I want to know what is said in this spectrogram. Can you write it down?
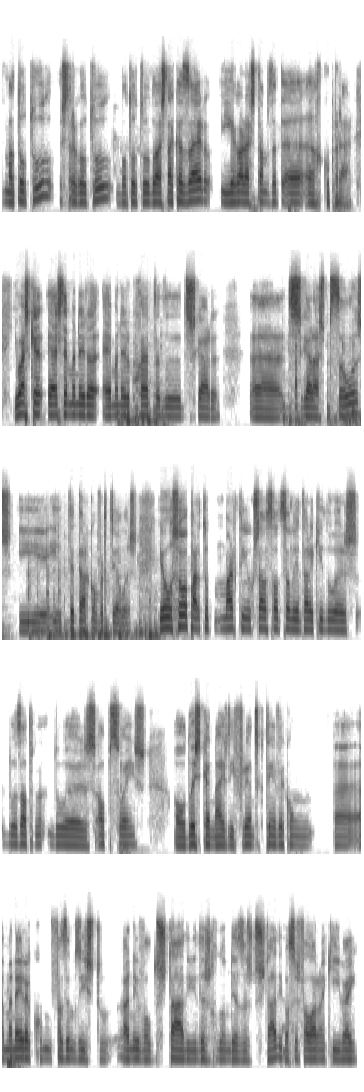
matou tudo, estragou tudo, voltou tudo a estar caseiro e agora estamos a, a, a recuperar. Eu acho que esta é a maneira, é a maneira correta de, de chegar uh, de chegar às pessoas e, e tentar convertê-las. Eu sou a parte do marketing, eu gostava só de salientar aqui duas, duas, duas opções ou dois canais diferentes que têm a ver com a maneira como fazemos isto a nível do estádio e das redondezas do estádio. Vocês falaram aqui bem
